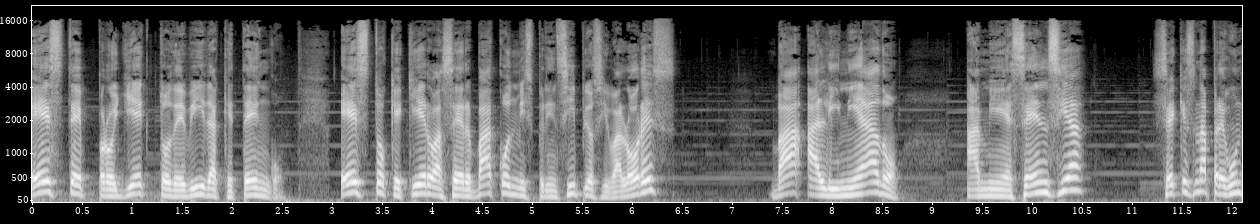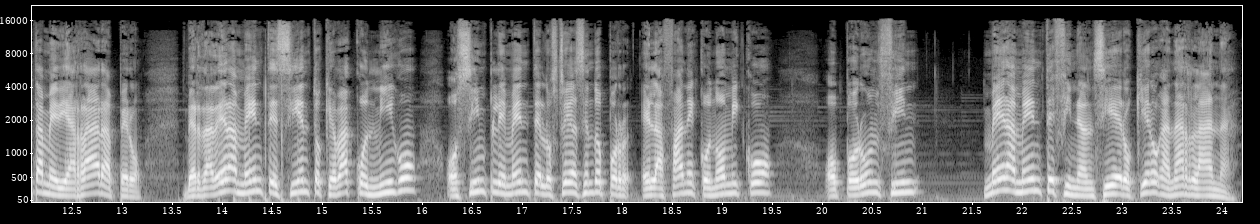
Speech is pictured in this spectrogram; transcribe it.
Este proyecto de vida que tengo, esto que quiero hacer, va con mis principios y valores, va alineado a mi esencia. Sé que es una pregunta media rara, pero ¿verdaderamente siento que va conmigo o simplemente lo estoy haciendo por el afán económico o por un fin meramente financiero? Quiero ganar lana,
